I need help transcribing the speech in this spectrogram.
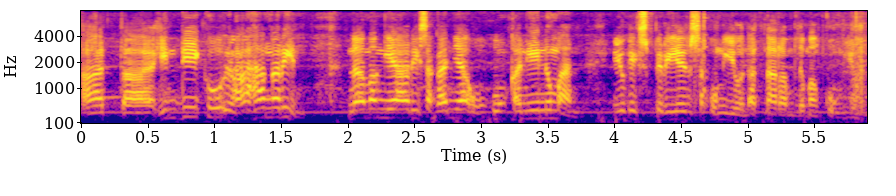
At ah, hindi ko hahangarin na mangyari sa kanya o kung kanino man yung experience kong yun at naramdaman kong yun.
